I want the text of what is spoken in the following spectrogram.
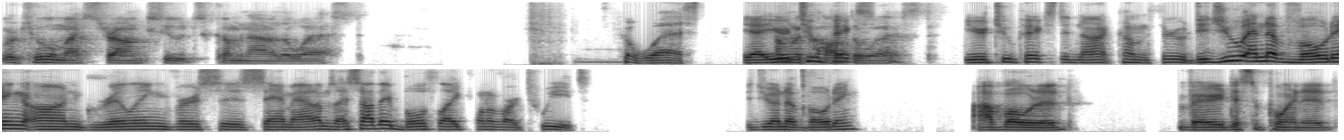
were two of my strong suits coming out of the West. The West. Yeah, your two picks. The West. Your two picks did not come through. Did you end up voting on grilling versus Sam Adams? I saw they both liked one of our tweets. Did you end up voting? I voted. Very disappointed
